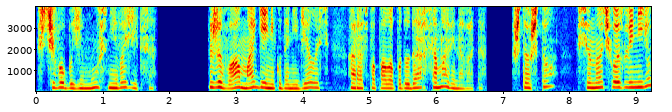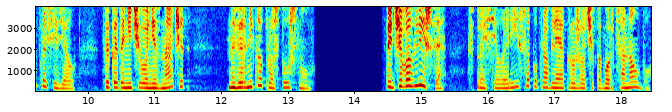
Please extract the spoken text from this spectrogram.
С чего бы ему с ней возиться? Жива, магия никуда не делась, а раз попала под удар, сама виновата. Что-что? Всю ночь возле нее просидел? Так это ничего не значит. Наверняка просто уснул. «Ты чего злишься?» — спросила Риса, поправляя кружочек огурца на лбу.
